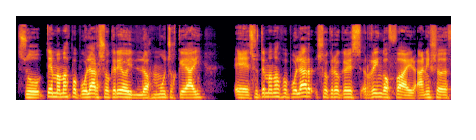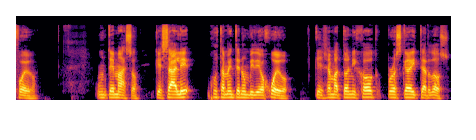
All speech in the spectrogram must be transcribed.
Su tema más popular, yo creo, y los muchos que hay, eh, su tema más popular yo creo que es Ring of Fire, Anillo de Fuego. Un temazo que sale justamente en un videojuego que se llama Tony Hawk Pro Skater 2.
